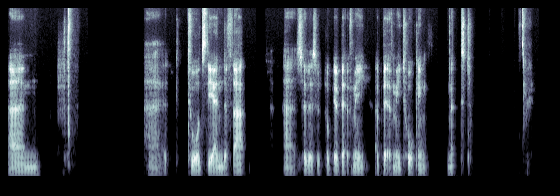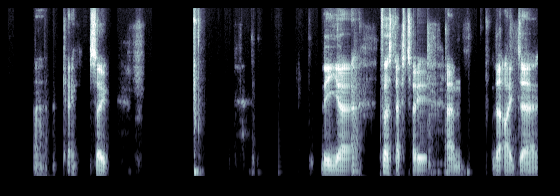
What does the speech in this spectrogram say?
um, uh, towards the end of that. Uh, so there's there'll be a bit of me a bit of me talking next. Uh, okay, so the uh, first episode um, that I'd uh,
